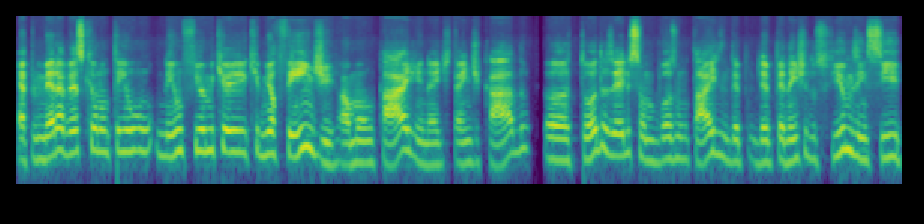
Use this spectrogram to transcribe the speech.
é a primeira vez que eu não tenho nenhum filme que, que me ofende a montagem, né, de estar indicado. Uh, todos eles são boas montagens, independente dos filmes em si,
